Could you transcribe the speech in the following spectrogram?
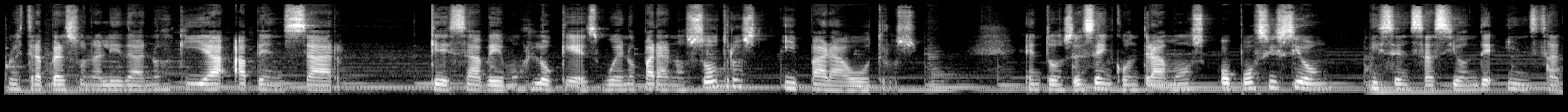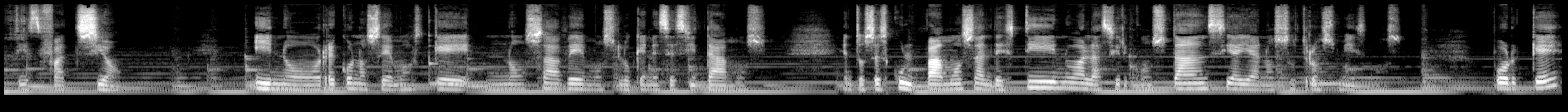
Nuestra personalidad nos guía a pensar que sabemos lo que es bueno para nosotros y para otros. Entonces encontramos oposición y sensación de insatisfacción y no reconocemos que no sabemos lo que necesitamos. Entonces culpamos al destino, a la circunstancia y a nosotros mismos. ¿Por qué?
